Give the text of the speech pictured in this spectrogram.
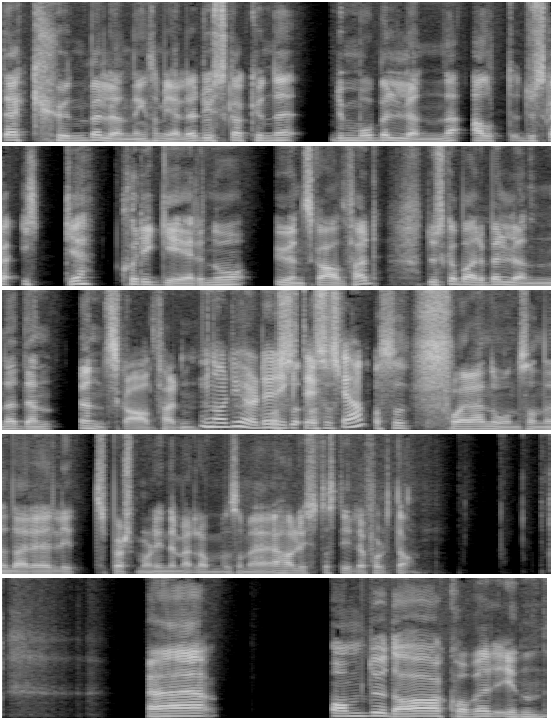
det er kun belønning som gjelder. Du skal kunne Du må belønne alt. Du skal ikke korrigere noe uønska atferd. Du skal bare belønne den ønska atferden. Når de gjør det også, riktig. og så- ja. Og så får jeg noen sånne der litt spørsmål innimellom som jeg har lyst til å stille folk, da. Eh, om du da kommer inn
